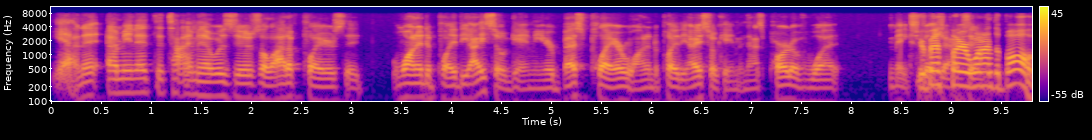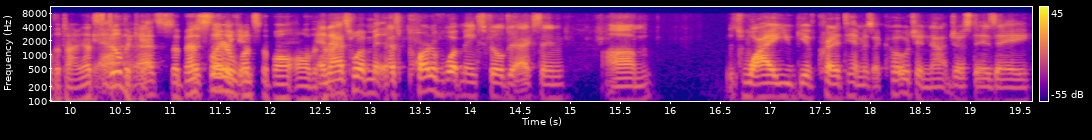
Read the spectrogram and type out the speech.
Yeah, and it, I mean at the time it was there's a lot of players that wanted to play the ISO game. Your best player wanted to play the ISO game, and that's part of what makes your Phil best Jackson, player wanted the ball all the time. That's yeah, still the case. The best player the wants the ball all the and time, and that's what that's part of what makes Phil Jackson. Um, it's why you give credit to him as a coach and not just as a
